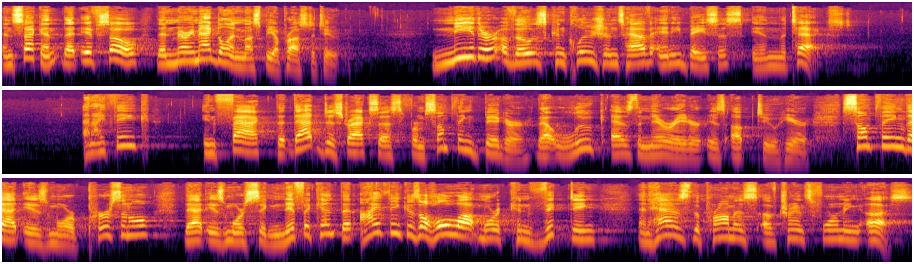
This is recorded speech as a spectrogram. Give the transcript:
And second, that if so, then Mary Magdalene must be a prostitute. Neither of those conclusions have any basis in the text. And I think in fact, that that distracts us from something bigger that Luke, as the narrator, is up to here. Something that is more personal, that is more significant, that I think is a whole lot more convicting and has the promise of transforming us.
